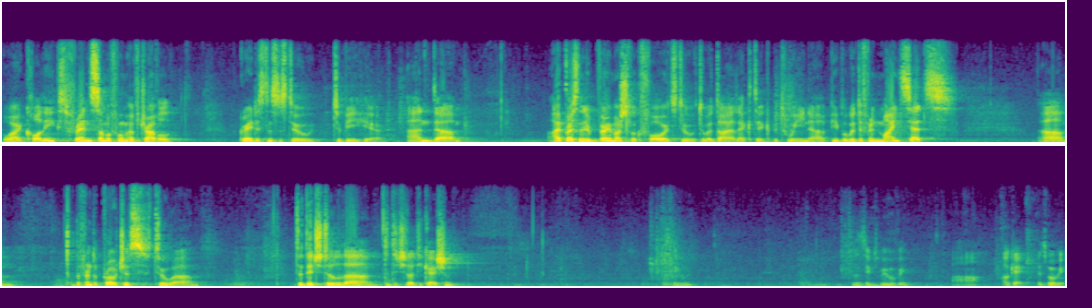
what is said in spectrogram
who are colleagues, friends, some of whom have traveled great distances to, to be here. And um, I personally very much look forward to, to a dialectic between uh, people with different mindsets, um, different approaches to, uh, to, digital, uh, to digital education. Doesn't seem to be moving. Ah, okay, it's moving.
